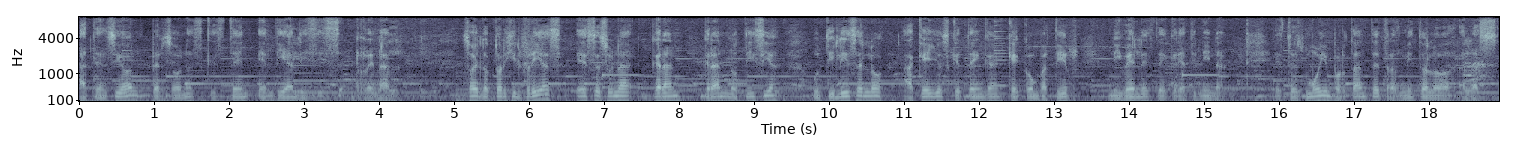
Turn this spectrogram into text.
Atención personas que estén en diálisis renal. Soy el doctor Gil Frías. Esta es una gran, gran noticia. Utilícenlo aquellos que tengan que combatir niveles de creatinina. Esto es muy importante, transmito a, a, las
